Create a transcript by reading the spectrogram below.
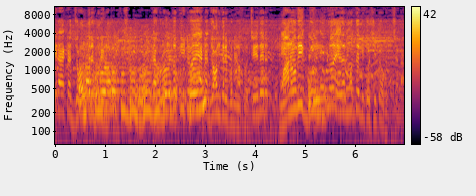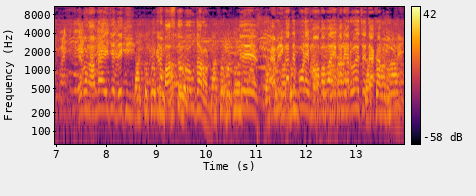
এরা একটা যন্ত্রে পরিণত হচ্ছে। এরা গ্রন্থ কীট হয়ে একটা যন্ত্রে পরিণত হচ্ছে। এদের মানবিক গুণগুলো এদের মধ্যে বিকশিত হচ্ছে না। এবং আমরা এই যে দেখি এটা বাস্তব উদাহরণ। যে আমেরিকাতে পড়ে মা বাবা এখানে রয়েছে দেখার লোক নেই।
